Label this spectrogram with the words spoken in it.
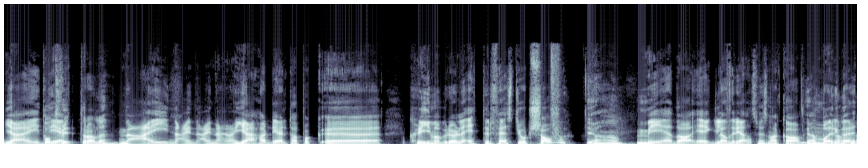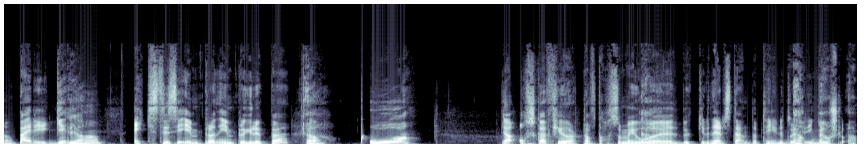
Jeg På Twitter, eller? Nei, nei, nei, nei. Jeg har deltatt på uh, Klimabrølet etterfest, gjort show Ja. med da Egil som vi snakka om. Ja, Margaret ja. Berger. Ja. Ecstasy Impro, en improgruppe. Og ja, Oskar Fjørtoft, da, som jo ja. booker en del standup-ting rundt omkring i Oslo.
